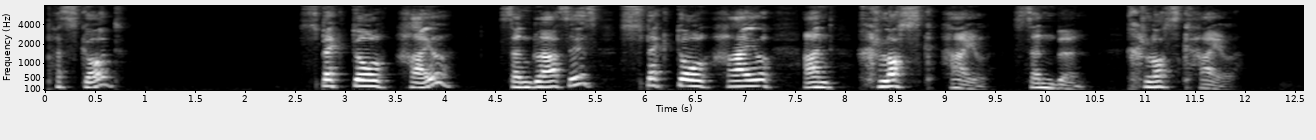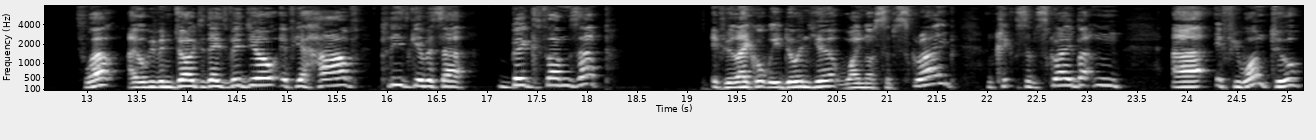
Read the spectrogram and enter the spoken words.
Pysgod. Sbectol haul, sunglasses, sbectol haul and llosg haul, sunburn. Llosg haul. Well, I hope you've enjoyed today's video. If you have, please give us a big thumbs up. If you like what we're doing here, why not subscribe and click the subscribe button. Uh, if you want to,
